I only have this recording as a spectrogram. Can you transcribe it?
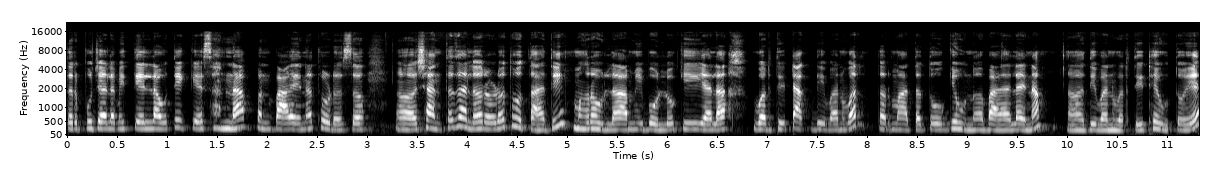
तर पूजाला मी तेल लावते केसांना पण बाळ आहे ना थोडंसं शांत झालं रडत होतं आधी. मग राहुलला आम्ही बोललो की याला वरती टाक दिवाणवर. तर मग आता तो घेऊन बाळाला आहे ना दिवाणवरती ठेवतो आहे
